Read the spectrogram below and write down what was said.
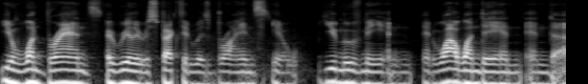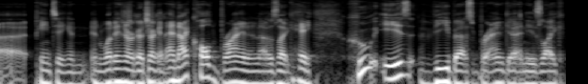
you know, one brand I really respected was Brian's, you know, you move me and and wow one day and and uh, painting and and what in our got junk. And I called Brian and I was like, hey, who is the best brand guy? And he's like,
